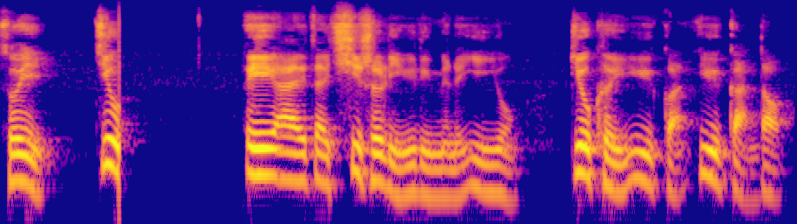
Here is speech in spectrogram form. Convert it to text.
所以，AI 在汽车领域里面的应用，就可以预感预感到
